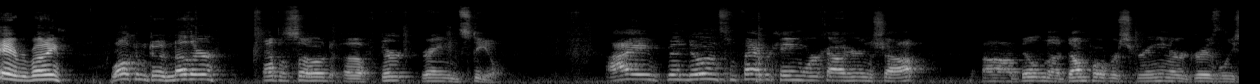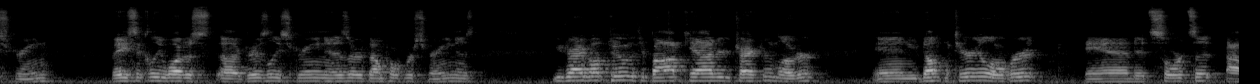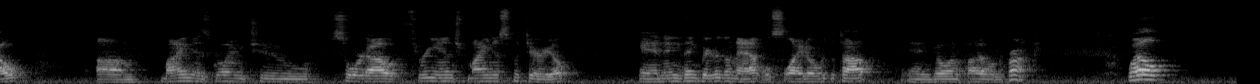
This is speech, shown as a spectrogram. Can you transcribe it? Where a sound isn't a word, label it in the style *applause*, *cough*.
Hey everybody, welcome to another episode of Dirt, Grain, and Steel. I've been doing some fabricating work out here in the shop, uh, building a dump over screen or grizzly screen. Basically what a uh, grizzly screen is or a dump over screen is you drive up to it with your bobcat or your tractor and loader and you dump material over it and it sorts it out. Um, mine is going to sort out three inch minus material and anything bigger than that will slide over the top and go in a pile in the front. Well,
